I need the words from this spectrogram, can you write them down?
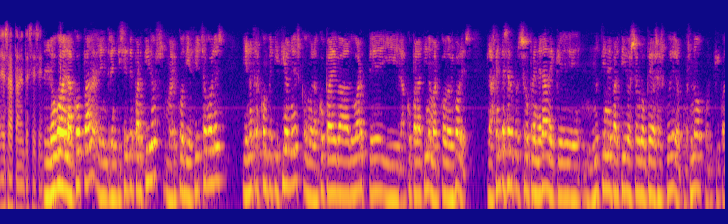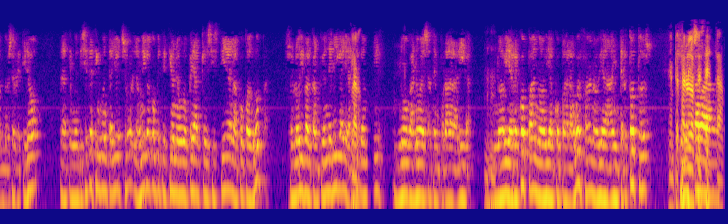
Exactamente, sí, sí. Luego en la Copa, en 37 partidos, marcó 18 goles y en otras competiciones, como la Copa Eva Duarte y la Copa Latina, marcó dos goles. La gente se sorprenderá de que no tiene partidos europeos escudero. Pues no, porque cuando se retiró, en la 57-58, la única competición europea que existía era la Copa de Europa. Solo iba el campeón de Liga y el Claro. Atlético de Madrid no ganó esa temporada la Liga. No había Recopa, no había Copa de la UEFA, no había Intertotos. Empezaron los estaba- 60.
